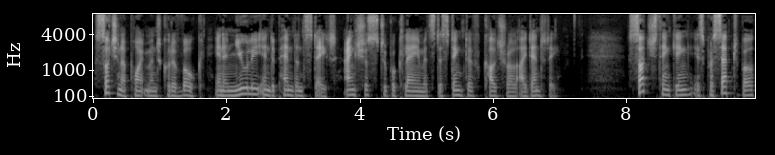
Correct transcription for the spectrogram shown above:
such an appointment could evoke in a newly independent state anxious to proclaim its distinctive cultural identity. Such thinking is perceptible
